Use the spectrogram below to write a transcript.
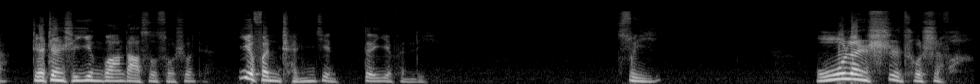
啊！这正是印光大师所说的“一分沉静得一分利益”。所以，无论是出是法，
